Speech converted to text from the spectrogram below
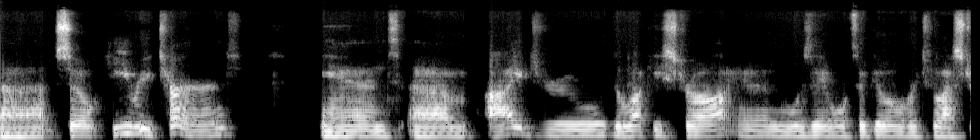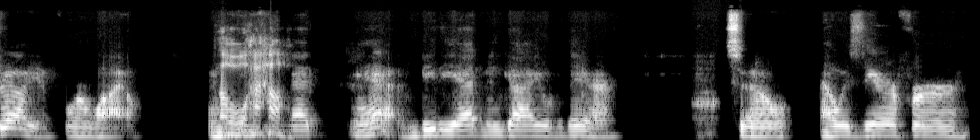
Uh, so he returned, and um, I drew the lucky straw and was able to go over to Australia for a while. oh wow! Ad, yeah, be the admin guy over there. So I was there for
